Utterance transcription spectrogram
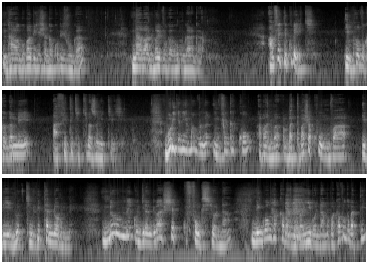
ntabwo babihishaga kubivuga. Ni abantu babivugaga ku mugaragaro amfite kubera iki? Impamvu kagame afite iki kibazo ni ikihe? Burya niyo mpamvu mvuga ko abantu ba- batabasha kumva ibintu ikintu bita norume norume kugira ngo ibashe gufunkisiyona ni ngombwa ko abantu bayibonamo bakavuga bati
